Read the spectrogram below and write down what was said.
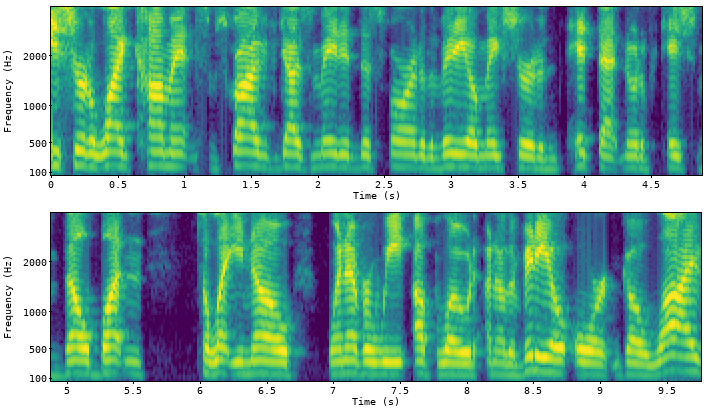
Be sure to like, comment, and subscribe. If you guys made it this far into the video, make sure to hit that notification bell button to let you know whenever we upload another video or go live.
